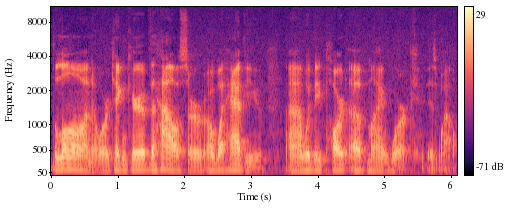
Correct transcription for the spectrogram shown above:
the lawn or taking care of the house or, or what have you uh, would be part of my work as well.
